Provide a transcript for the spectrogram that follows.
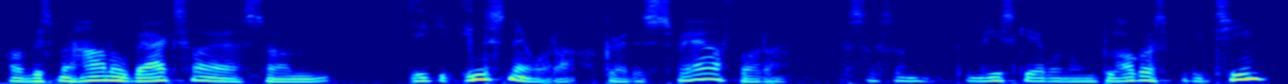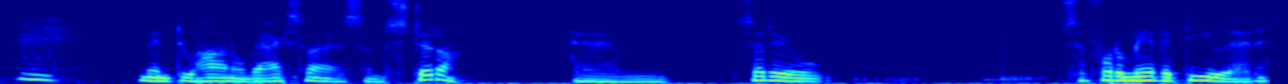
Og hvis man har nogle værktøjer, som ikke indsnæver dig og gør det sværere for dig, altså som, som ikke skaber nogle bloggers for dit team, mm. men du har nogle værktøjer, som støtter, øhm, så er det jo, så får du mere værdi ud af det.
